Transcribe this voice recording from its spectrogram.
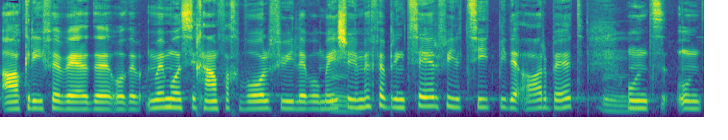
angegriffen werden oder man muss sich einfach wohlfühlen, wo man ist. Weil man verbringt sehr viel Zeit bei der Arbeit und, und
